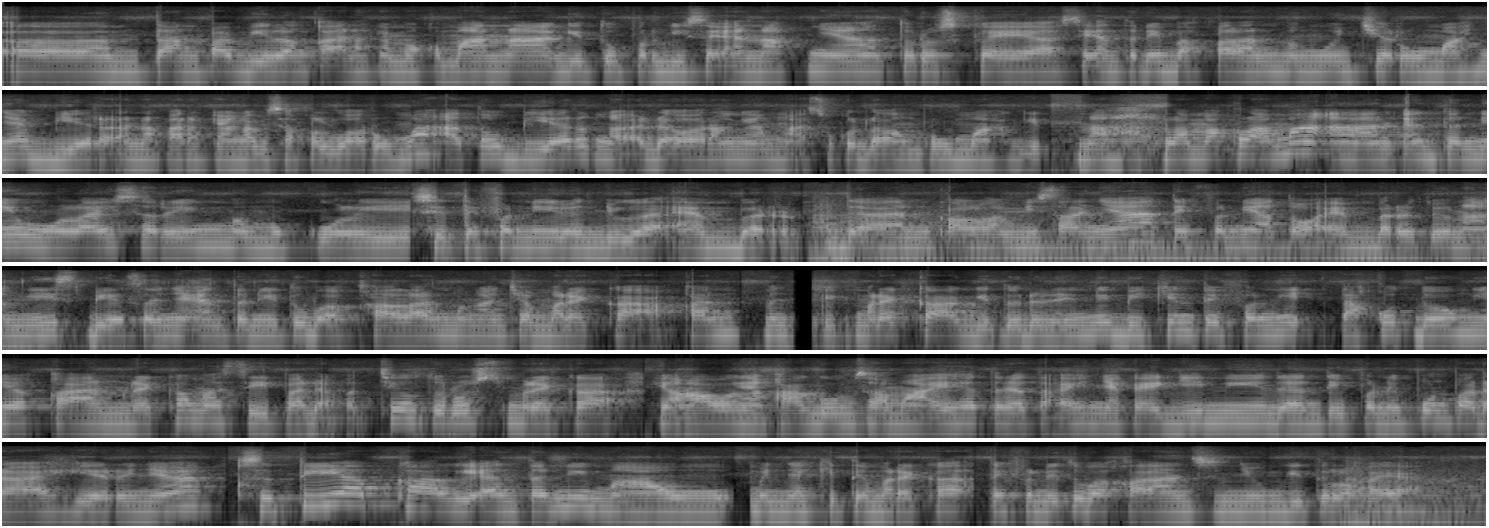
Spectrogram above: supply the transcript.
um, tanpa bilang ke anaknya mau ke mana gitu pergi seenaknya terus kayak si Anthony bakalan mengunci rumahnya biar anak-anaknya nggak bisa keluar rumah atau biar nggak ada orang yang masuk ke dalam rumah gitu nah lama kelamaan Anthony mulai sering memukuli si Tiffany dan juga Amber. Dan kalau misalnya Tiffany atau Amber itu nangis, biasanya Anthony itu bakalan mengancam mereka akan mencekik mereka gitu. Dan ini bikin Tiffany takut dong ya kan. Mereka masih pada kecil terus mereka yang awalnya kagum sama ayahnya ternyata ayahnya kayak gini. Dan Tiffany pun pada akhirnya setiap kali Anthony mau menyakiti mereka, Tiffany itu bakalan senyum gitu loh kayak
